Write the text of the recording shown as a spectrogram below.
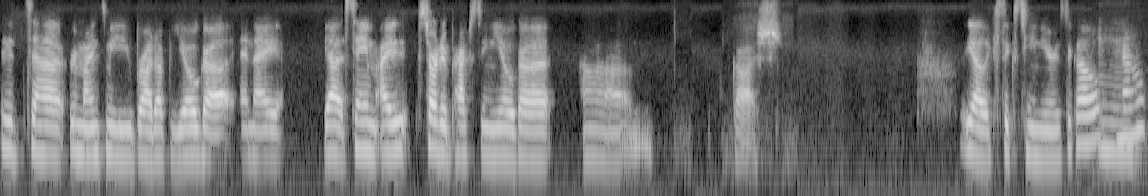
it uh, reminds me you brought up yoga and i yeah same. I started practicing yoga um, gosh yeah like 16 years ago mm-hmm. now.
